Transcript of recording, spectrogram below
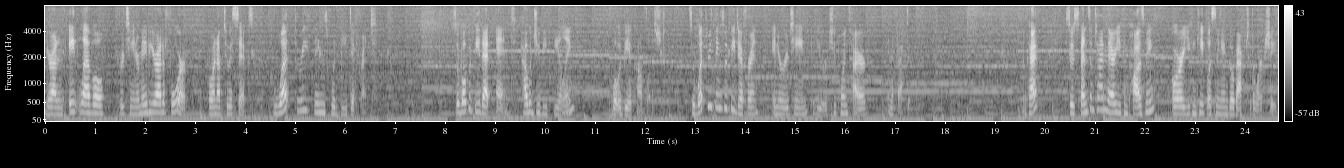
You're on an 8 level routine, or maybe you're at a 4 going up to a 6. What three things would be different? So, what would be that end? How would you be feeling? What would be accomplished? So, what three things would be different in your routine if you were two points higher and effective? Okay? So, spend some time there. You can pause me or you can keep listening and go back to the worksheet.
